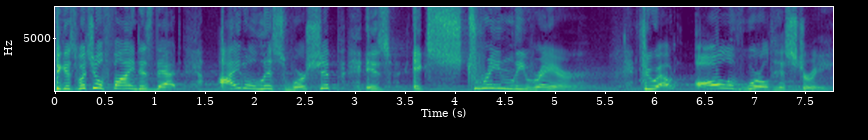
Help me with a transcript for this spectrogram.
Because what you'll find is that idolless worship is extremely rare throughout all of world history.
